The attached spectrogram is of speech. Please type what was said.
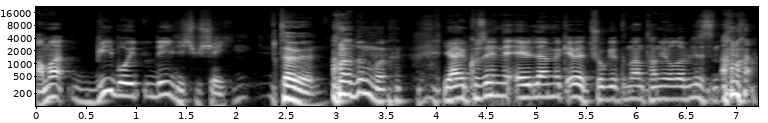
ama bir boyutlu değil hiçbir şey. Tabii. Anladın mı? Yani kuzeninle evlenmek evet çok yakından tanıyor olabilirsin ama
